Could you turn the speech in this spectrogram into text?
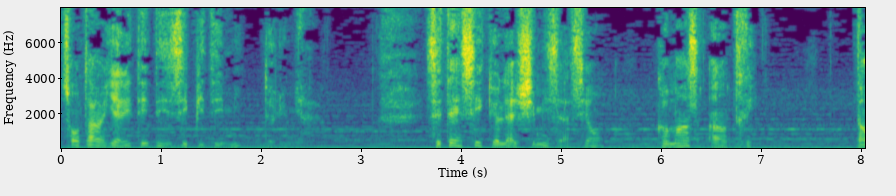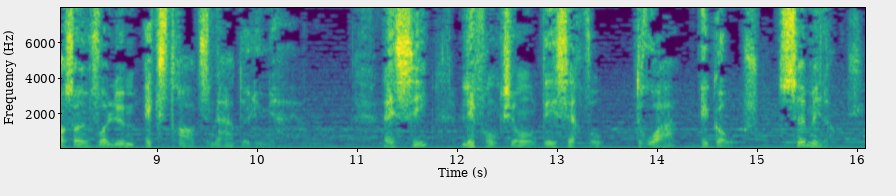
sont en réalité des épidémies de lumière. C'est ainsi que l'alchimisation commence à entrer dans un volume extraordinaire de lumière. Ainsi, les fonctions des cerveaux, droit et gauche, se mélangent.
